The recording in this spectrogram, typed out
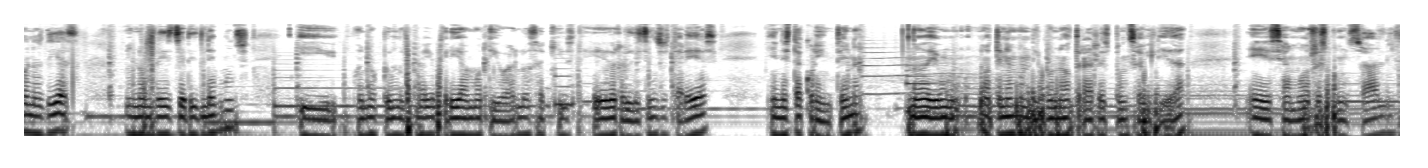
buenos días. Mi nombre es Jared Lemus y bueno, pues yo quería motivarlos a que ustedes realicen sus tareas en esta cuarentena. No, no tenemos ninguna otra responsabilidad. Eh, seamos responsables.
